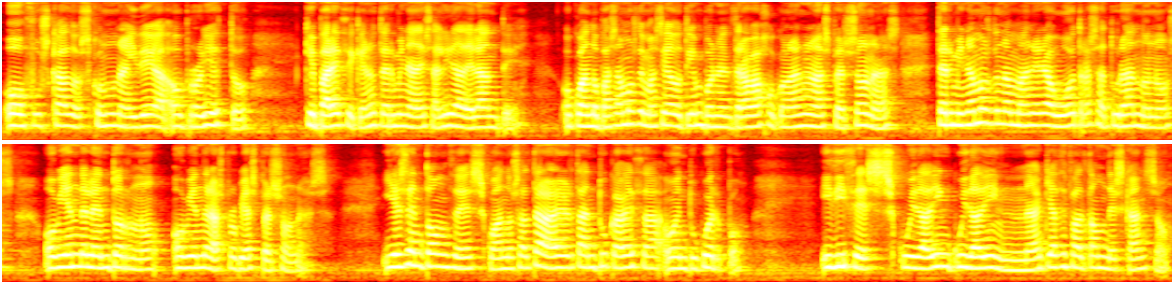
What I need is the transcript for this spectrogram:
o ofuscados con una idea o proyecto, que parece que no termina de salir adelante, o cuando pasamos demasiado tiempo en el trabajo con las mismas personas, terminamos de una manera u otra saturándonos, o bien del entorno, o bien de las propias personas. Y es entonces cuando salta la alerta en tu cabeza o en tu cuerpo, y dices, cuidadín, cuidadín, aquí hace falta un descanso.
